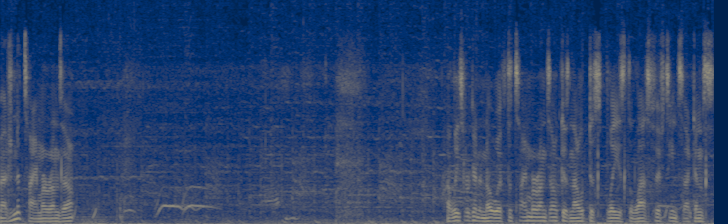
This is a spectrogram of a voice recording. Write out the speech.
Imagine the timer runs out. At least we're gonna know if the timer runs out, because now it displays the last 15 seconds.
